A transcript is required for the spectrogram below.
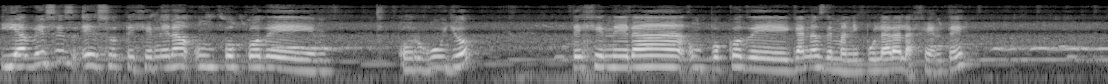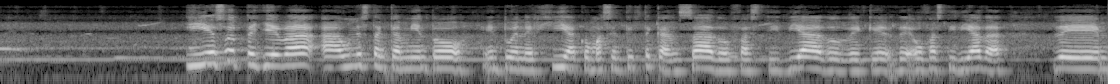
Y a veces eso te genera un poco de orgullo, te genera un poco de ganas de manipular a la gente. Y eso te lleva a un estancamiento en tu energía, como a sentirte cansado, fastidiado de que, o fastidiada de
